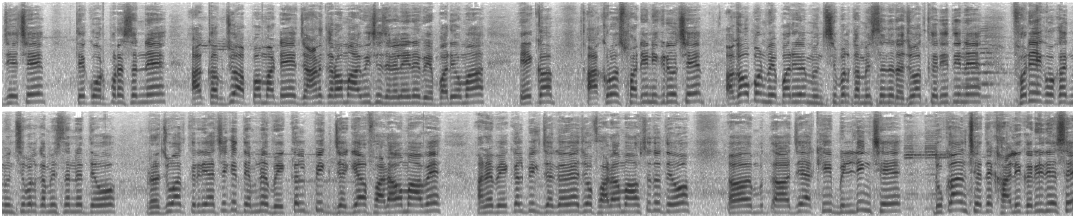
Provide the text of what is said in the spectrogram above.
જે છે તે કોર્પોરેશનને આ કબજો આપવા માટે જાણ કરવામાં આવી છે, જેને લઈને વેપારીઓમાં એક આક્રોશ ફાટી નીકળ્યો છે. અગાઉ પણ વેપારીઓએ મ્યુનિસિપલ કમિશનરને રજૂઆત કરી હતી ને ફરી એક વખત મ્યુનિસિપલ કમિશનરને તેઓ રજૂઆત કરી રહ્યા છે કે તેમને વૈકલ્પિક જગ્યા ફાળવવામાં આવે અને વૈકલ્પિક જગ્યાએ જો ફાળવવામાં આવશે તો તેઓ જે આખી બિલ્ડિંગ છે, દુકાન છે તે ખાલી કરી દેશે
